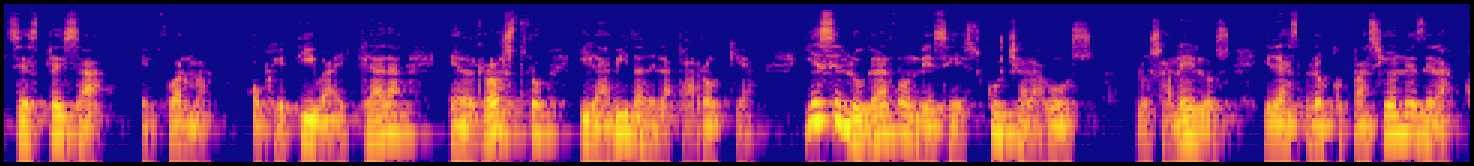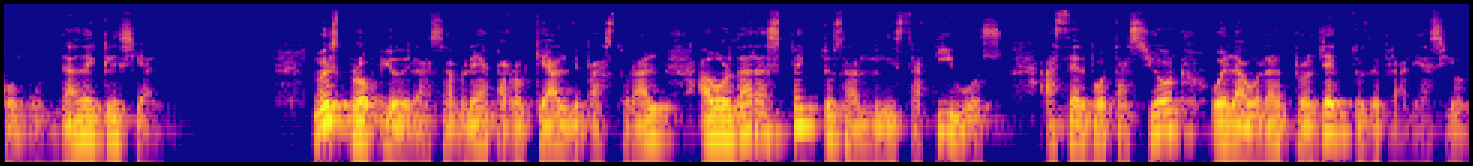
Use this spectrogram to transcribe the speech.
se expresa en forma objetiva y clara el rostro y la vida de la parroquia, y es el lugar donde se escucha la voz, los anhelos y las preocupaciones de la comunidad eclesial. No es propio de la Asamblea Parroquial de Pastoral abordar aspectos administrativos, hacer votación o elaborar proyectos de planeación.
